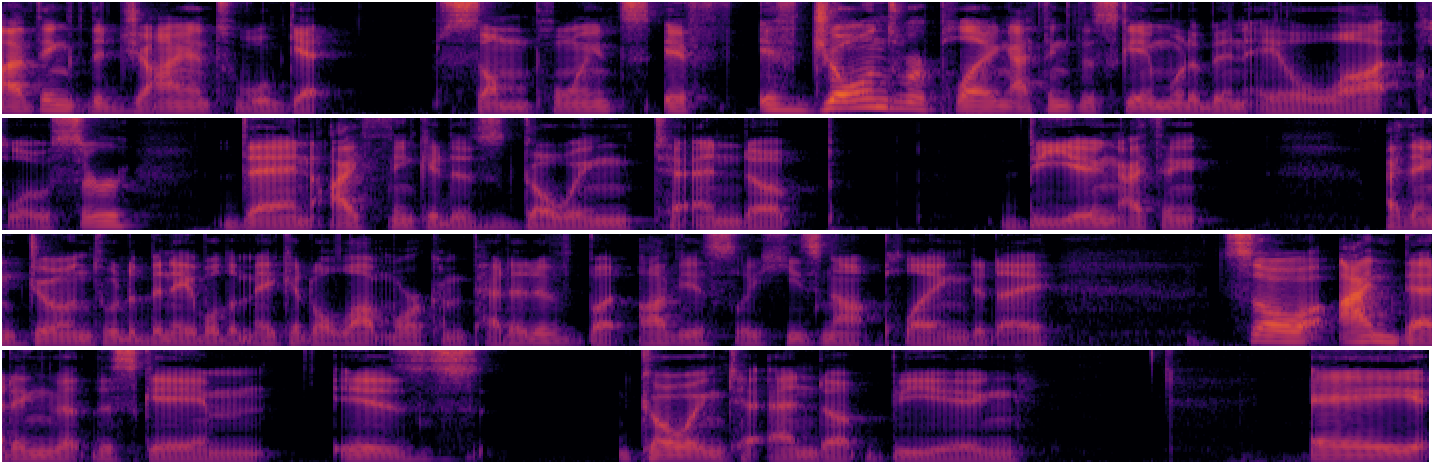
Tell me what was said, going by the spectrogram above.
I think the Giants will get some points. If if Jones were playing, I think this game would have been a lot closer than I think it is going to end up being. I think I think Jones would have been able to make it a lot more competitive, but obviously he's not playing today. So I'm betting that this game is going to end up being a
